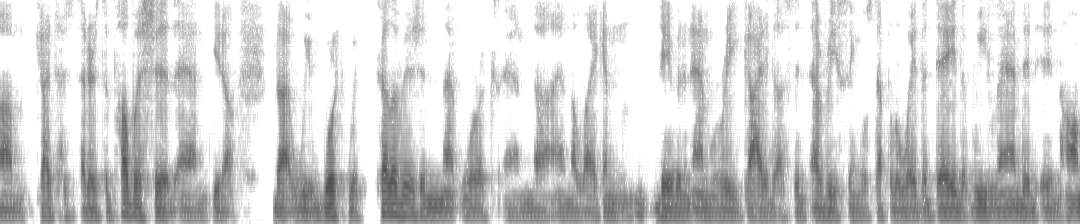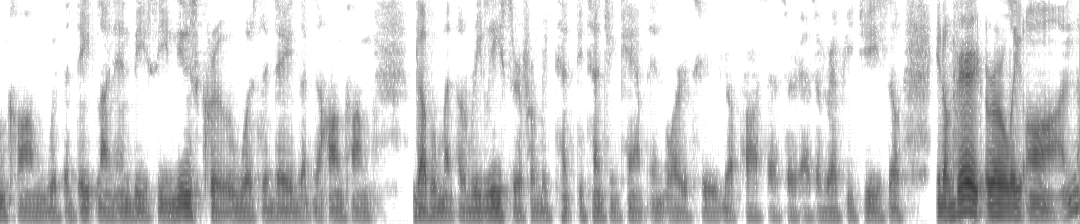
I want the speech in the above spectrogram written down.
um, got his editors to publish it, and you know that we worked with television networks and uh, and the like. And David and Anne Marie guided us in every single step of the way. The day that we landed in Hong Kong with the Dateline NBC news crew was the day that the Hong Kong government uh, released her from deten- detention camp in order to uh, process her as a refugee. So, you know, very early on,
